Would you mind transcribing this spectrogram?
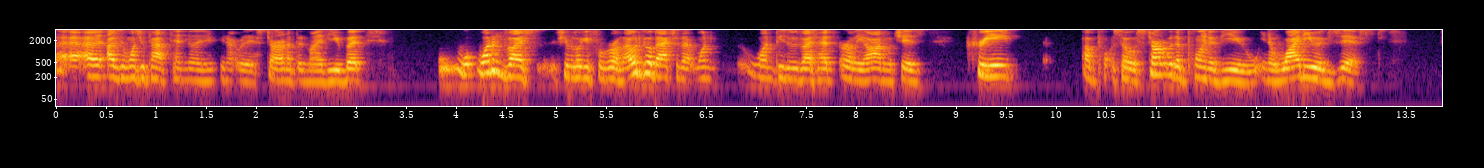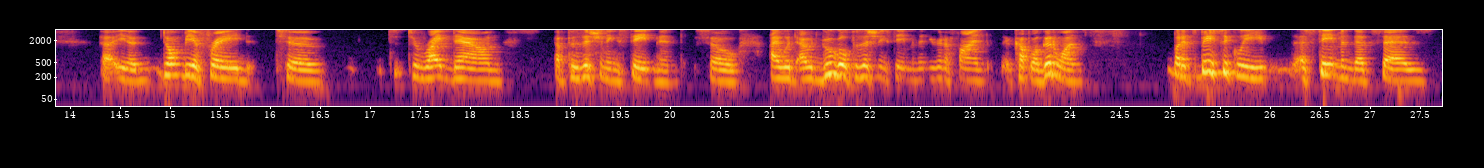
I obviously, once you pass 10 million, you're not really a startup in my view. But what advice, if you're looking for growth, I would go back to that one one piece of advice I had early on, which is create a so start with a point of view. You know, why do you exist? Uh, you know, don't be afraid to, to to write down a positioning statement. So I would I would Google positioning statement that you're going to find a couple of good ones but it's basically a statement that says,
